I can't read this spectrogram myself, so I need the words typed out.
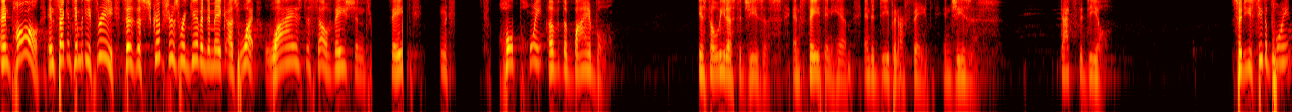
And Paul in 2 Timothy 3 says the scriptures were given to make us what? Wise to salvation through faith. the whole point of the Bible is to lead us to Jesus and faith in Him and to deepen our faith in Jesus. That's the deal. So, do you see the point?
